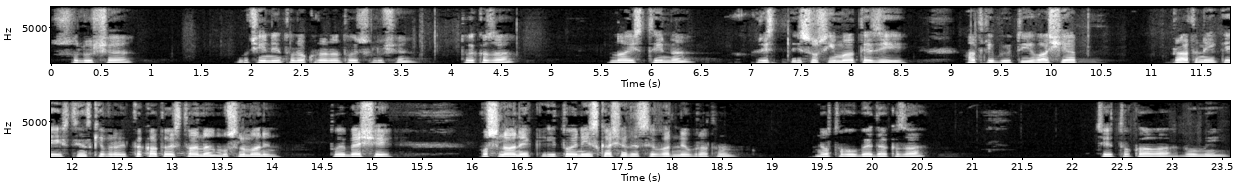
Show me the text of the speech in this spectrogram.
слуша учението на Корана, той слуша, той каза, наистина Исус има тези атрибути, вашия пратник е истински враг, така той стана мусулманин. Той беше Посланник и той не искаше да се върне обратно. Но това беда каза, че тогава Руми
